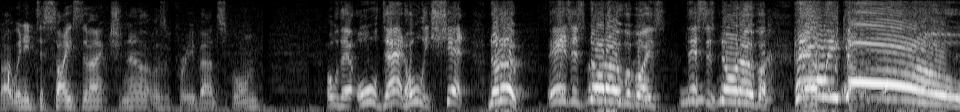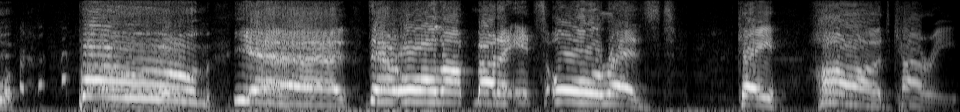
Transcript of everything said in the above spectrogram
Right, we need decisive action now. That was a pretty bad spawn. Oh, they're all dead. Holy shit. No, no. This is not over, boys. This is not over. Here we go. Boom. Yeah. They're all up, man. It's all rezzed. Okay. Hard carry.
